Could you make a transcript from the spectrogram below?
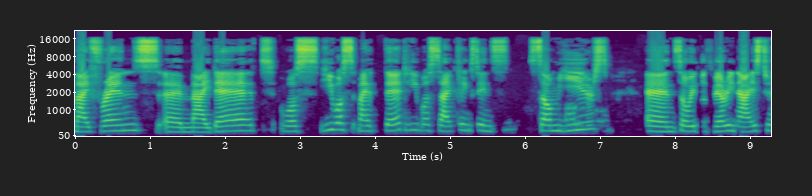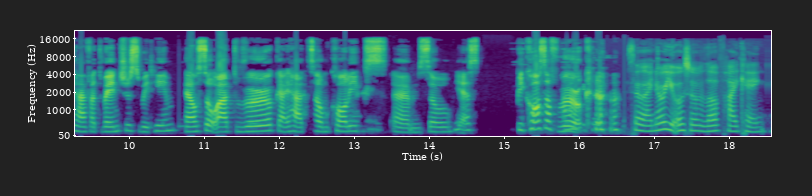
my friends. Uh, my dad was, he was, my dad, he was cycling since some years. And so it was very nice to have adventures with him. Also at work, I had some colleagues. Um, so yes, because of oh, work. so I know you also love hiking.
